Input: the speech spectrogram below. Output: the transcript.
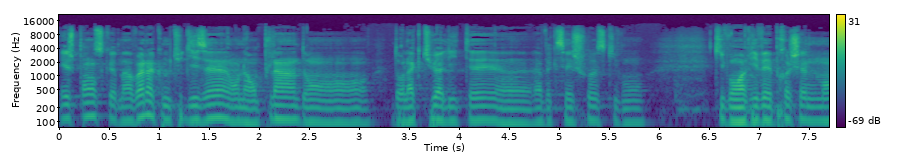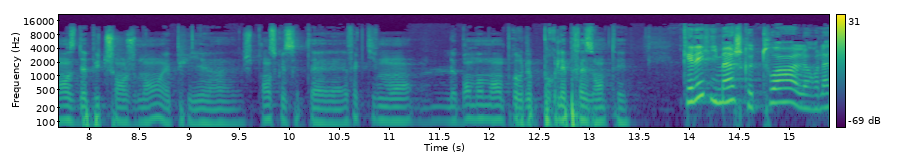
Et je pense que, ben voilà, comme tu disais, on est en plein dans, dans l'actualité euh, avec ces choses qui vont, qui vont arriver prochainement, ce début de changement. Et puis, euh, je pense que c'était effectivement le bon moment pour, les présenter. Quelle est l'image que toi, alors là,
